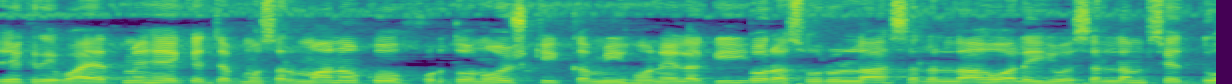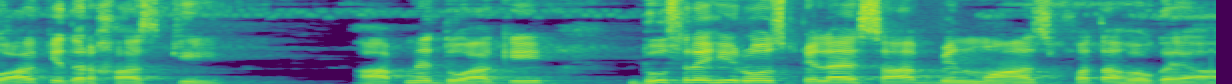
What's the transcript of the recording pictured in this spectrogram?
ایک روایت میں ہے کہ جب مسلمانوں کو خرد و نوش کی کمی ہونے لگی تو رسول اللہ صلی اللہ علیہ وسلم سے دعا کی درخواست کی۔ آپ نے دعا کی، دوسرے ہی روز قلعہ صاب بن معاذ فتح ہو گیا۔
